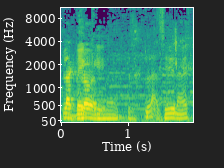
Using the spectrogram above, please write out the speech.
Black Clover. Que, sí, de una vez.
